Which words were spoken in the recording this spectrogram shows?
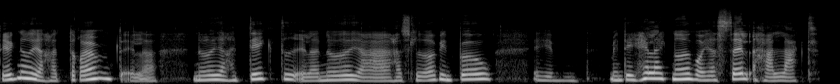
Det er jo ikke noget, jeg har drømt, eller noget, jeg har digtet, eller noget, jeg har slået op i en bog. Øhm, men det er heller ikke noget, hvor jeg selv har lagt,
